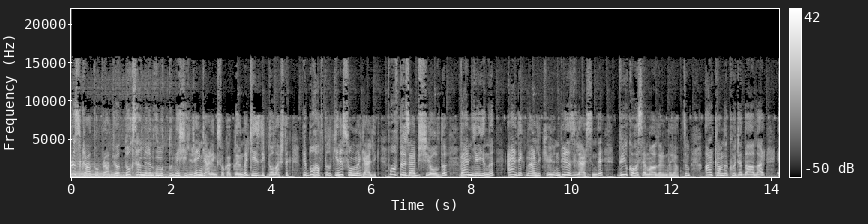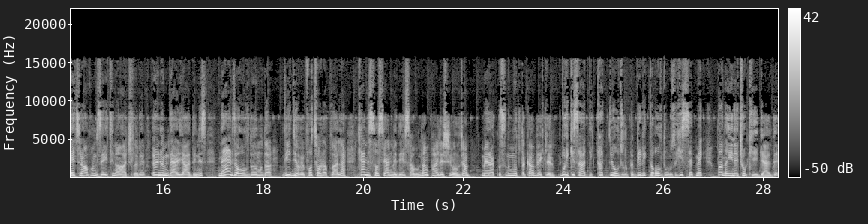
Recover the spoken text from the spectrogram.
Burası Kral Pop Radyo. 90'ların umutlu, neşeli, rengarenk sokaklarında gezdik, dolaştık ve bu haftalık yine sonuna geldik. Bu hafta özel bir şey oldu. Ben yayını Erdek Narlı Köyü'nün biraz ilerisinde Büyükova semalarında yaptım. Arkamda koca dağlar, etrafım zeytin ağaçları, önüm derya deniz. Nerede olduğumu da video ve fotoğraflarla kendi sosyal medya hesabımdan paylaşıyor olacağım. Meraklısını mutlaka beklerim. Bu iki saatlik tatlı yolculukta birlikte olduğumuzu hissetmek bana yine çok iyi geldi.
